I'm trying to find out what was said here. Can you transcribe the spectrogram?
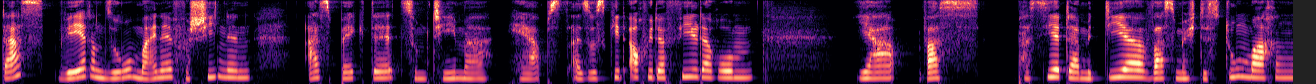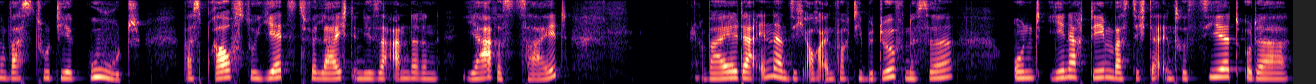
das wären so meine verschiedenen Aspekte zum Thema Herbst. Also es geht auch wieder viel darum, ja, was passiert da mit dir? Was möchtest du machen? Was tut dir gut? Was brauchst du jetzt vielleicht in dieser anderen Jahreszeit? Weil da ändern sich auch einfach die Bedürfnisse und je nachdem, was dich da interessiert oder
